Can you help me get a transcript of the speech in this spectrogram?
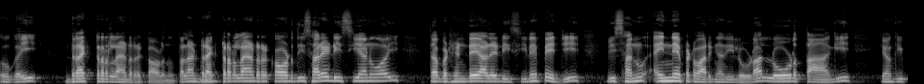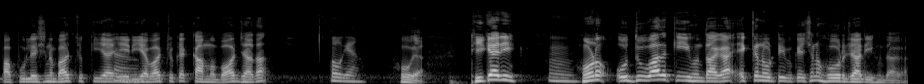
ਉਹ ਗਈ ਡਾਇਰੈਕਟਰ ਲੈਂਡ ਰਿਕਾਰਡ ਨੂੰ। ਪਹਿਲਾਂ ਡਾਇਰੈਕਟਰ ਲੈਂਡ ਰਿਕਾਰਡ ਦੀ ਸਾਰੇ ਡੀਸੀਆਂ ਨੂੰ ਆਈ ਤਾਂ ਬਠਿੰਡੇ ਵਾਲੇ ਡੀਸੀ ਨੇ ਭੇਜੀ ਵੀ ਸਾਨੂੰ ਇੰਨੇ ਪਟਵਾਰੀਆਂ ਦੀ ਲੋੜ ਆ। ਲੋੜ ਤਾਂ ਆ ਗਈ ਕਿਉਂਕਿ ਪਾਪੂਲੇਸ਼ਨ ਵੱਧ ਚੁੱਕੀ ਆ ਏਰੀਆ ਵੱਧ ਚੁੱਕਿਆ ਕੰਮ ਬਹੁਤ ਜ਼ਿਆਦਾ। ਹੋ ਗਿਆ। ਹੋ ਗਿਆ। ਠੀਕ ਹੈ ਜੀ? ਹੁਣ ਉਦੋਂ ਬਾਅਦ ਕੀ ਹੁੰਦਾਗਾ? ਇੱਕ ਨੋਟੀਫਿਕੇਸ਼ਨ ਹੋਰ ਜਾਰੀ ਹੁੰਦਾਗਾ।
